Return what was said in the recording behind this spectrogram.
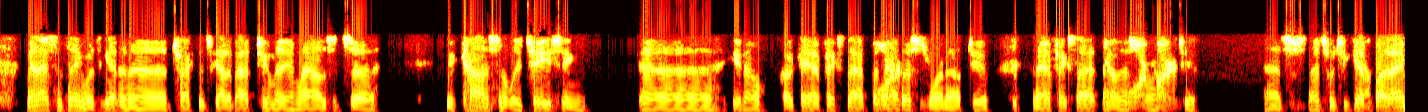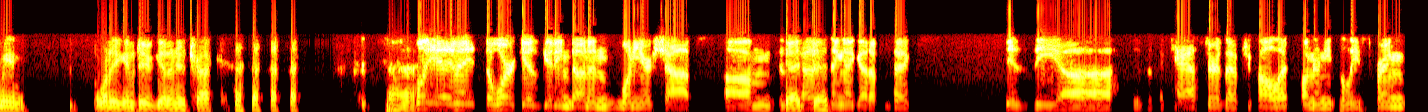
I mean, that's the thing with getting a truck that's got about two million miles. It's uh, you're constantly chasing. Uh, you know, okay, I fixed that, but now this is worn out too, and I fixed that, now yeah, this is worn out too. That's that's what you get. Yeah. But I mean, what are you going to do? Get a new truck? Uh, well, yeah, and the work is getting done in one of your shops. Um, Good, the other good. thing I got to fix is the uh, is it the caster? Is that what you call it? Underneath the leaf springs,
